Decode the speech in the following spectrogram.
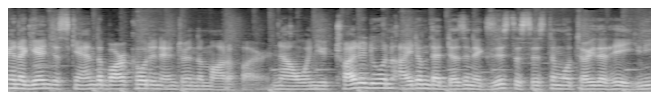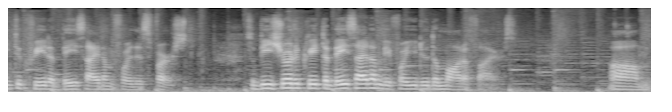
And again just scan the barcode and enter in the modifier. Now when you try to do an item that doesn't exist the system will tell you that hey you need to create a base item for this first. So be sure to create the base item before you do the modifiers um,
